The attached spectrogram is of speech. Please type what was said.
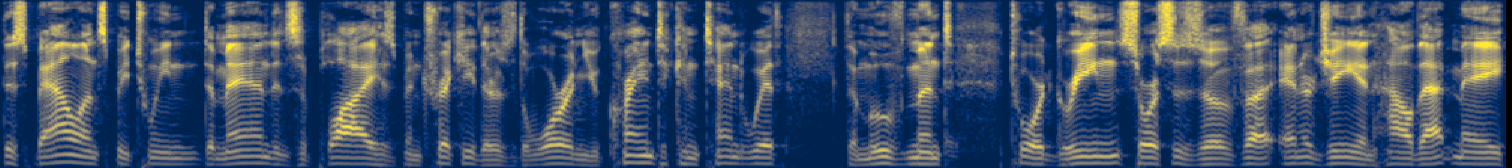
this balance between demand and supply has been tricky. There's the war in Ukraine to contend with, the movement toward green sources of uh, energy, and how that may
